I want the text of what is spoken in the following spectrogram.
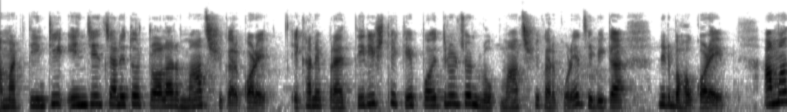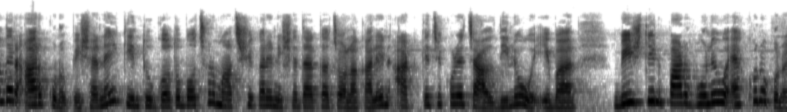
আমার তিনটি ইঞ্জিন চালিত ট্রলার মাছ শিকার করে। এখানে প্রায় তিরিশ থেকে পঁয়ত্রিশ জন লোক মাছ শিকার করে, জীবিকা নির্বাহ করে। আমাদের আর কোনো পেশা নেই, কিন্তু গত বছর মাছ শিকারে নিষেধাজ্ঞা চলাকালীন আট কেজি করে চাল দিলেও এবার বিশ দিন পার হলেও এখনও কোনো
